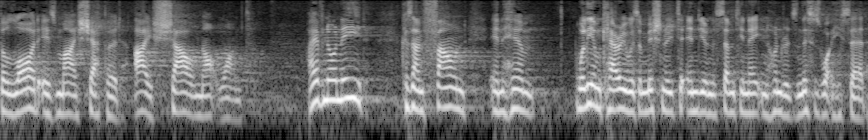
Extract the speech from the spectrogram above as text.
The Lord is my shepherd, I shall not want. I have no need because I'm found in him. William Carey was a missionary to India in the 17 1800s, and this is what he said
